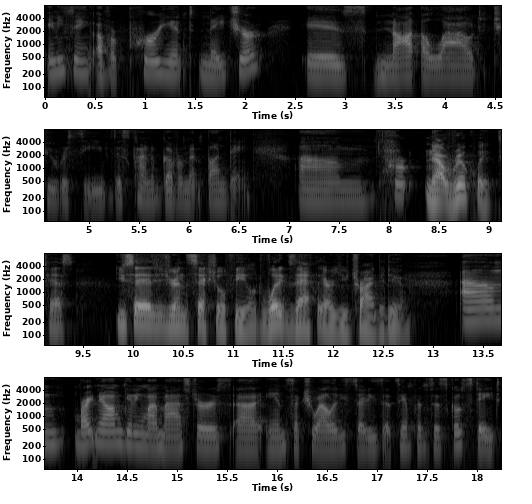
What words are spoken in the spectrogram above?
anything of a prurient nature is not allowed to receive this kind of government funding. Um, pr- Now, real quick, Tess, you said you're in the sexual field. What exactly are you trying to do? Um, right now, I'm getting my master's uh, in sexuality studies at San Francisco State.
